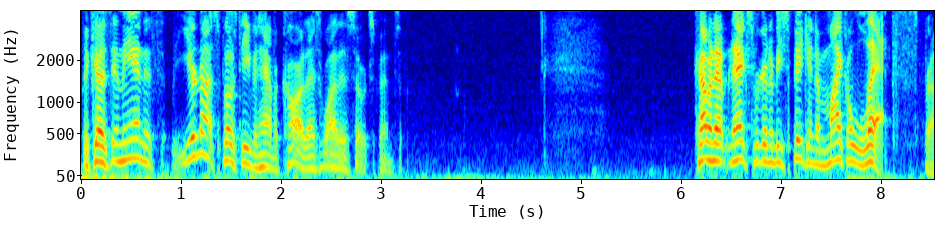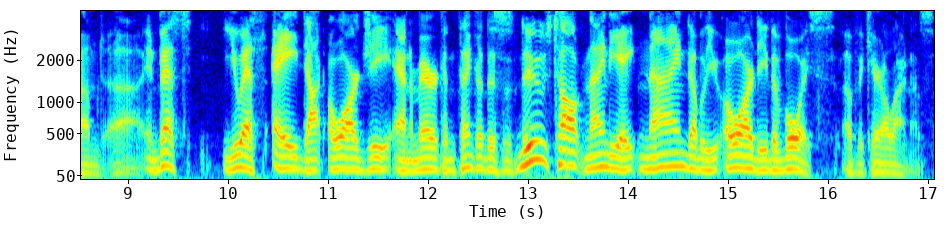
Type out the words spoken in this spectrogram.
because in the end it's you're not supposed to even have a car. That's why they're so expensive. Coming up next, we're going to be speaking to Michael Letts from uh, investusa.org and American Thinker. This is News Talk 98.9 WORD, the voice of the Carolinas.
